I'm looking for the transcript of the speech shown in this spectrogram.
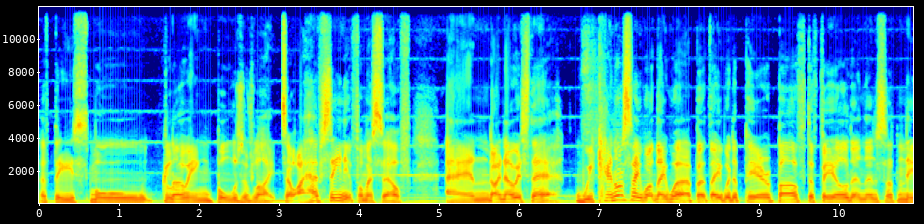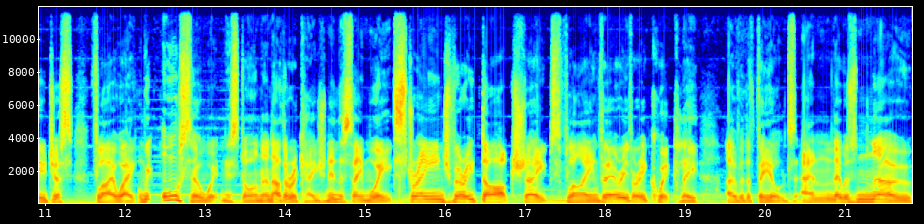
of these small glowing balls of light. So I have seen it for myself and I know it's there. We cannot say what they were, but they would appear above the field and then suddenly just fly away. And we also witnessed on another occasion in the same week, strange, very dark shapes flying very, very quickly over the fields. And there was no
